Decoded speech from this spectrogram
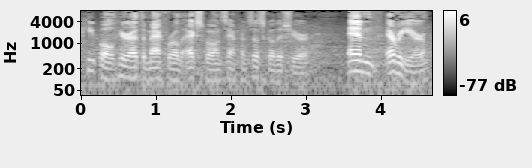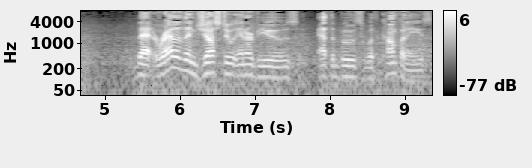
people here at the Macworld Expo in San Francisco this year, and every year, that rather than just do interviews at the booths with companies,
